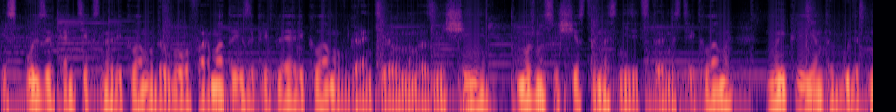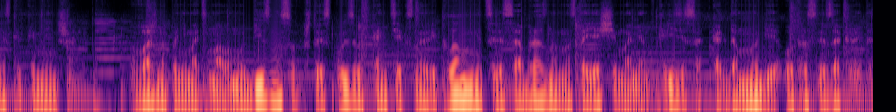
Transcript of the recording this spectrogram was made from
Используя контекстную рекламу другого формата и закрепляя рекламу в гарантированном размещении, можно существенно снизить стоимость рекламы, но и клиентов будет несколько меньше. Важно понимать малому бизнесу, что использовать контекстную рекламу нецелесообразно в настоящий момент кризиса, когда многие отрасли закрыты.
